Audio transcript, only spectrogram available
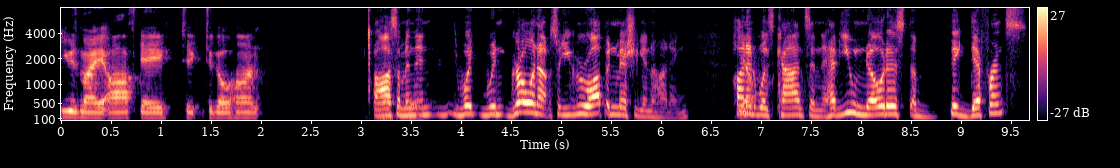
use my off day to, to go hunt. Awesome. And then what, when growing up, so you grew up in Michigan hunting, hunted yep. Wisconsin. Have you noticed a big difference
